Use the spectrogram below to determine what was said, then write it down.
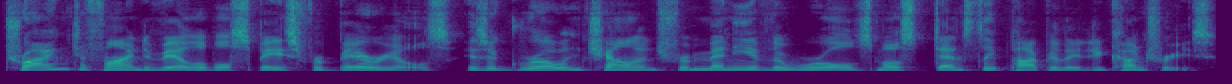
Trying to find available space for burials is a growing challenge for many of the world's most densely populated countries.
